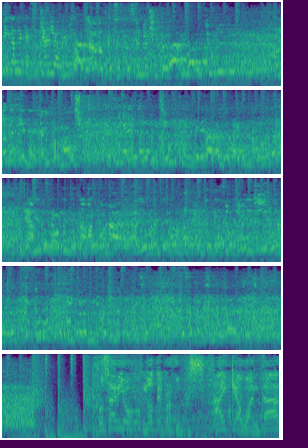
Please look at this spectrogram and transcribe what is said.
Dígale que si quiere le abrimos o que se estacione aquí, pero... Por los vecinos. estar informados de su detención, el derecho a el cumplimiento de la orden de detención, tortura contra la administración de la justicia, desaparición forzada de la justicia. Rosario, no te preocupes. Hay que aguantar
